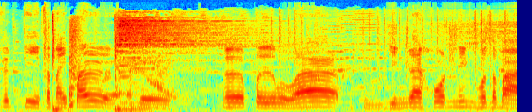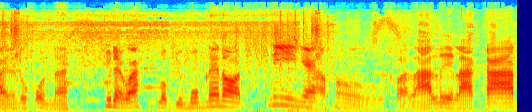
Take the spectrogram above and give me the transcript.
SSG สไนเปอร์เออเออปืนแบบว่ายิงได้โคตรนิ่งโคตรสบายนะทุกคนนะ อยู่ไหนวะ หลบอยู่มุมแน่นอน นี่ไงโอ้โหขอล้านเลยลากัน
